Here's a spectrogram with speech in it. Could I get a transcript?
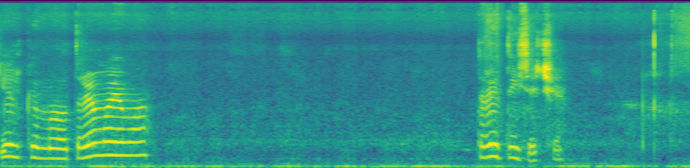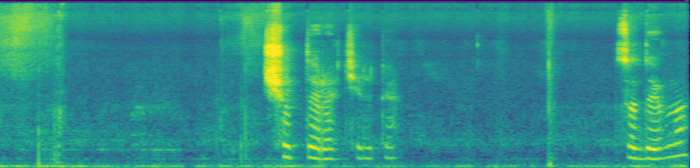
Скільки ми отримаємо? Три тисячі. Чотири тільки. Це дивно.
